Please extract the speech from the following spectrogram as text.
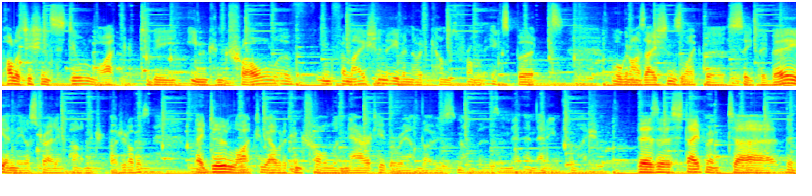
politicians still like to be in control of information, even though it comes from experts organisations like the CPB and the Australian Parliamentary Budget Office. They do like to be able to control the narrative around those numbers and, and. There's a statement uh, that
